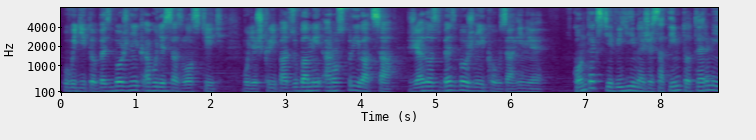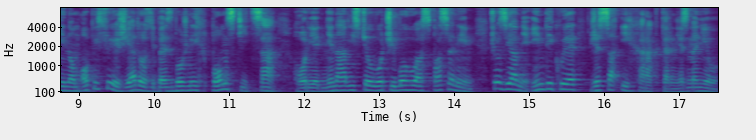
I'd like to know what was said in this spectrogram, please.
Uvidí to bezbožník a bude sa zlostiť. Bude škrípať zubami a rozplývať sa. Žiadosť bezbožníkov zahynie. V kontexte vidíme, že sa týmto termínom opisuje žiadosť bezbožných pomstiť sa, horieť nenávisťou voči Bohu a spaseným, čo zjavne indikuje, že sa ich charakter nezmenil.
